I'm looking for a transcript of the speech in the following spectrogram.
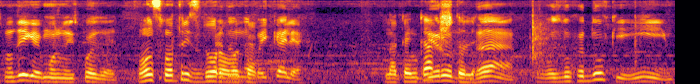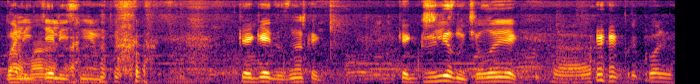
Смотри, как можно использовать. Вон смотри, здорово Это на как. Байкале. На коньках, Берут, что ли? Да, воздуходувки и полетели с ним. Как это, знаешь, как Как железный человек. А, прикольно.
